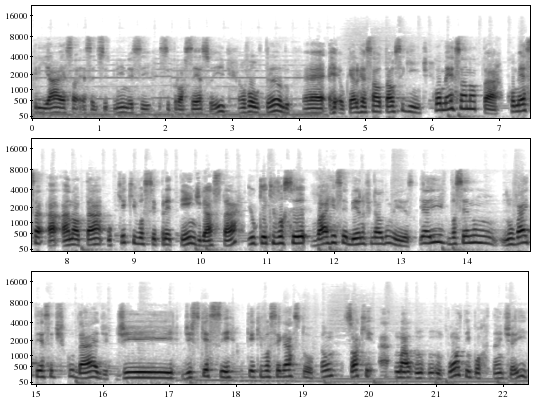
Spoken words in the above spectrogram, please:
criar essa, essa disciplina, esse, esse processo aí. Então, voltando, é, eu quero ressaltar o seguinte: começa a anotar, começa a anotar o que que você pretende gastar e o que que você vai receber no final do mês. E aí você não, não vai ter essa dificuldade de, de esquecer o que que você gastou. Então, só que uma, um, um ponto importante aí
